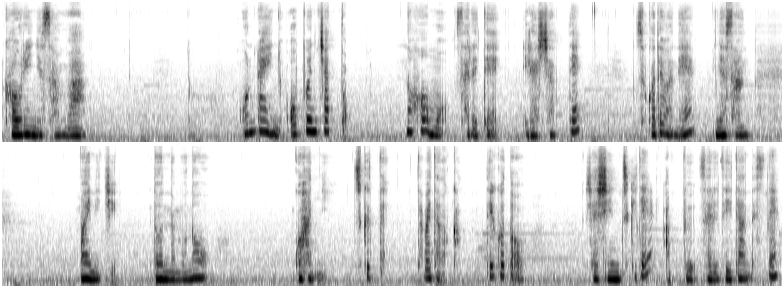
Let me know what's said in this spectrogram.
カオリーニャさんはオンラインのオープンチャットの方もされていらっしゃってそこではね皆さん毎日どんなものをご飯に作って食べたのかっていうことを写真付きでアップされていたんですね。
